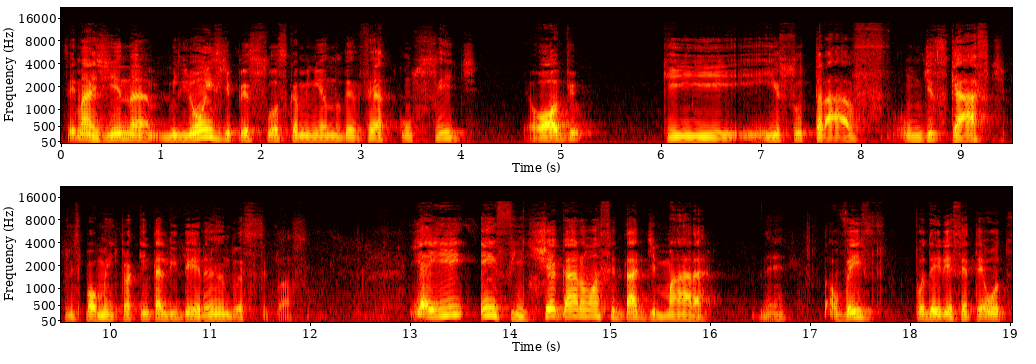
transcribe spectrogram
Você imagina milhões de pessoas caminhando no deserto com sede. É óbvio que isso traz um desgaste, principalmente para quem está liderando essa situação. E aí, enfim, chegaram à cidade de Mara, né? Talvez poderia ser até outro,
